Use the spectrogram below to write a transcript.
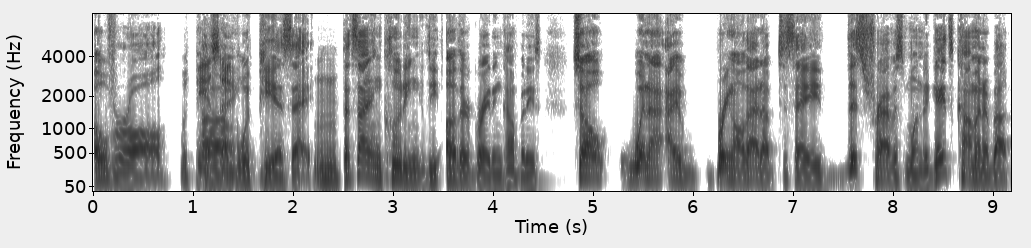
overall with PSA. um, with psa Mhm. that's not including the other grading companies so when I, I bring all that up to say this travis melinda gates comment about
